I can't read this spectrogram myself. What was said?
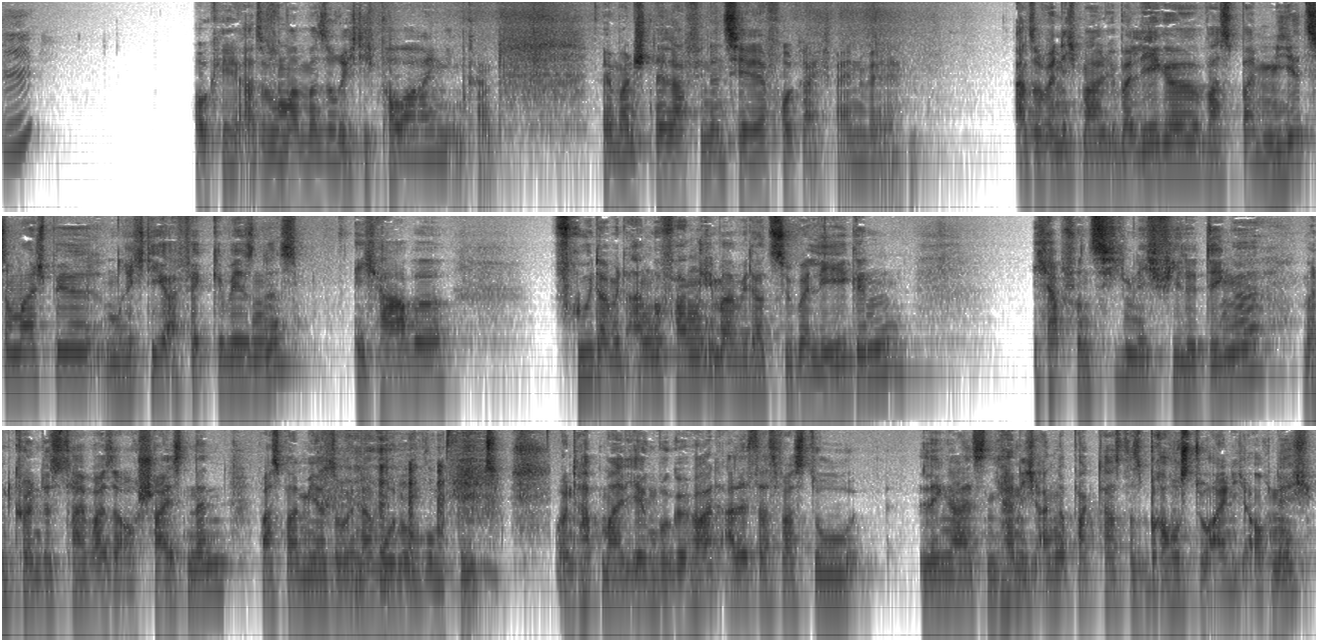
Hm? Okay, also wo man mal so richtig Power reingeben kann, wenn man schneller finanziell erfolgreich werden will. Also wenn ich mal überlege, was bei mir zum Beispiel ein richtiger Effekt gewesen ist. Ich habe früh damit angefangen, immer wieder zu überlegen, ich habe schon ziemlich viele Dinge, man könnte es teilweise auch Scheiß nennen, was bei mir so in der Wohnung rumfliegt. Und habe mal irgendwo gehört, alles das, was du länger als ein Jahr nicht angepackt hast, das brauchst du eigentlich auch nicht.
